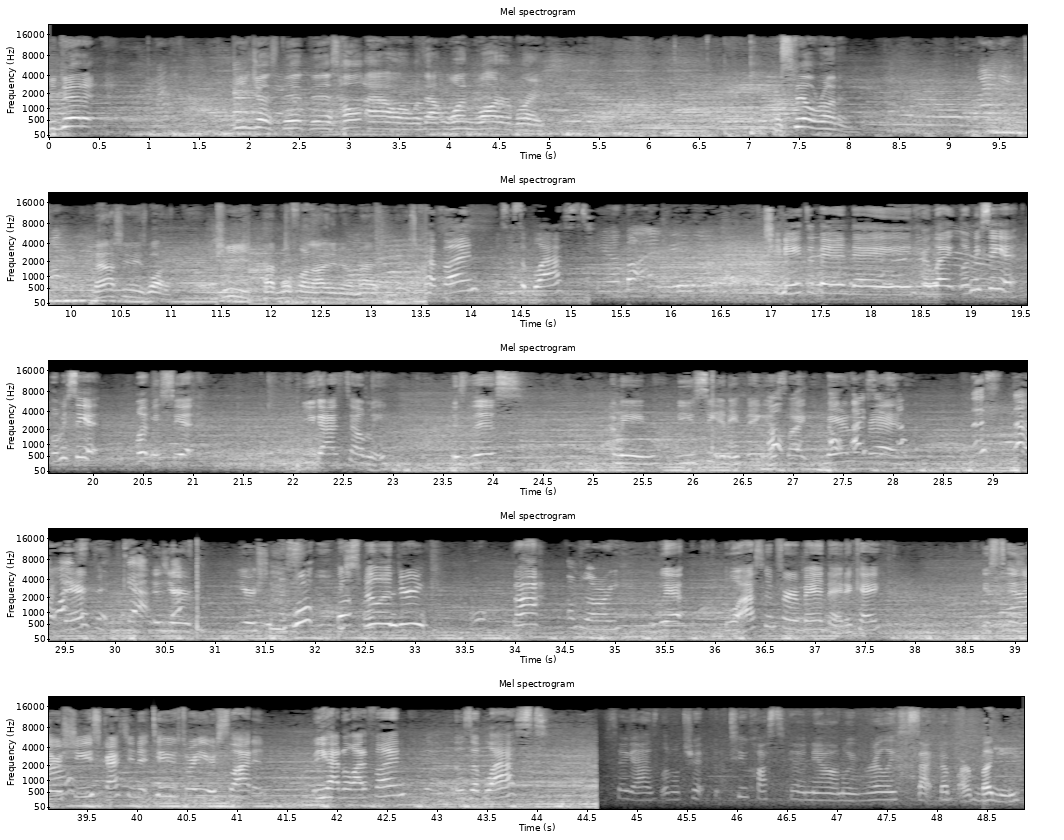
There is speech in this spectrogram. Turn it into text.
you did it. You just did this whole hour without one water break. We're still running. Now she needs water. She had more fun than I didn't even imagine. Have fun? Was this a blast? Yeah, but She needs a band-aid. Her leg, let me see it. Let me see it. Let me see it. You guys tell me. Is this, I mean, do you see anything? It's like barely I see red. That Right was. Yeah. Is your, your, whoa, you're spilling drink. Ah, I'm sorry. we'll, we'll ask him for a band-aid, okay? Is, is your shoe scratching it too? It's where you're sliding. But you had a lot of fun? It was a blast? So guys, little trip to Costco now and we've really stacked up our buggy.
